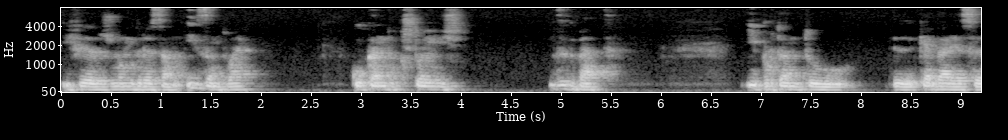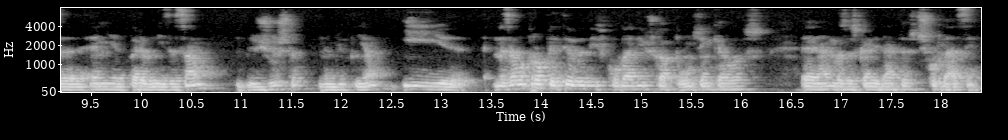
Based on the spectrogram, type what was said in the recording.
e fez uma moderação exemplar, colocando questões de debate. E, portanto, eh, quero dar essa a minha parabenização, justa, na minha opinião, e, eh, mas ela própria teve a dificuldade de buscar pontos em que elas, eh, ambas as candidatas, discordassem.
